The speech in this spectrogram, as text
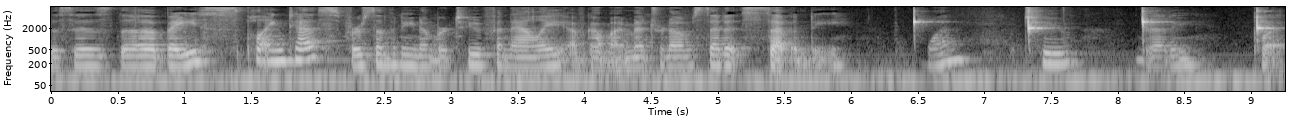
This is the bass playing test for Symphony Number 2 finale. I've got my metronome set at 70. One, two, ready, play.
